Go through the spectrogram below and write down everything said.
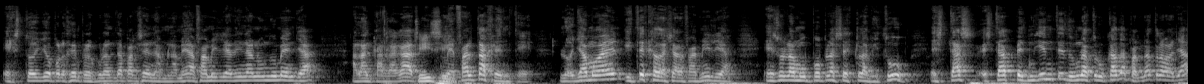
estoy yo, por ejemplo, al 40% amb la meva família dinant un diumenge, a l'encarregat, Sí, sí. me falta gente, lo llamo a él y tens que deixar la família. Eso en la meu poble és esclavitud. Estàs, estàs pendiente d'una trucada per anar a treballar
